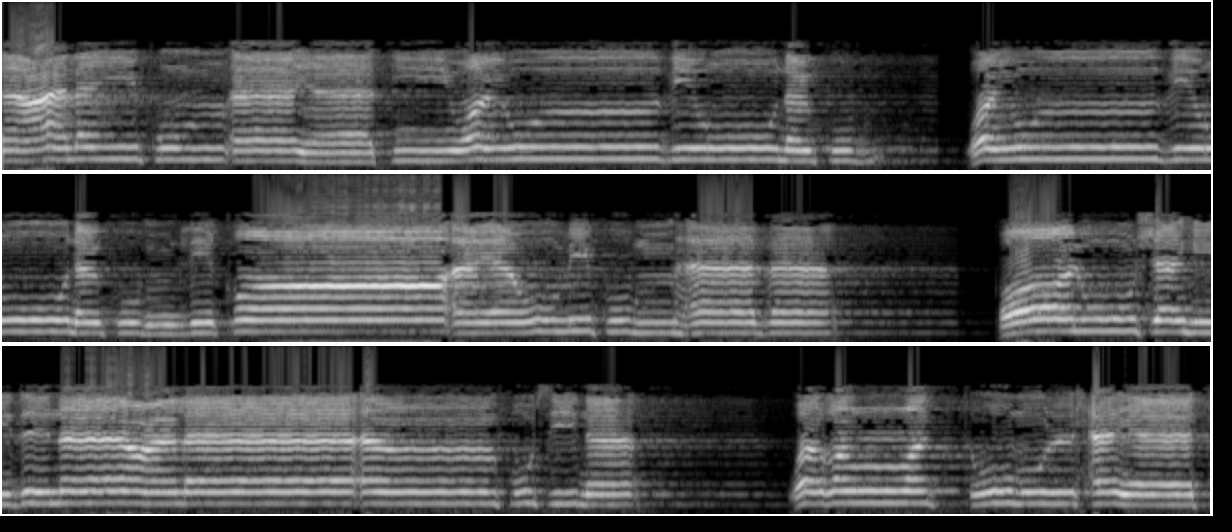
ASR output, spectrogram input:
عليكم آياتي وينذرونكم وينذرونكم لقاء يومكم هذا قالوا شهدنا على أنفسنا وغرتهم الحياة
